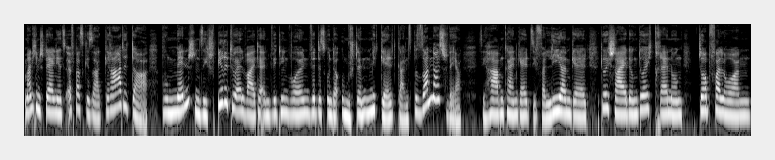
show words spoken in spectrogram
manchen Stellen jetzt öfters gesagt, gerade da, wo Menschen sich spirituell weiterentwickeln wollen, wird es unter Umständen mit Geld ganz besonders schwer. Sie haben kein Geld, sie verlieren Geld durch Scheidung, durch Trennung, Job verloren,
